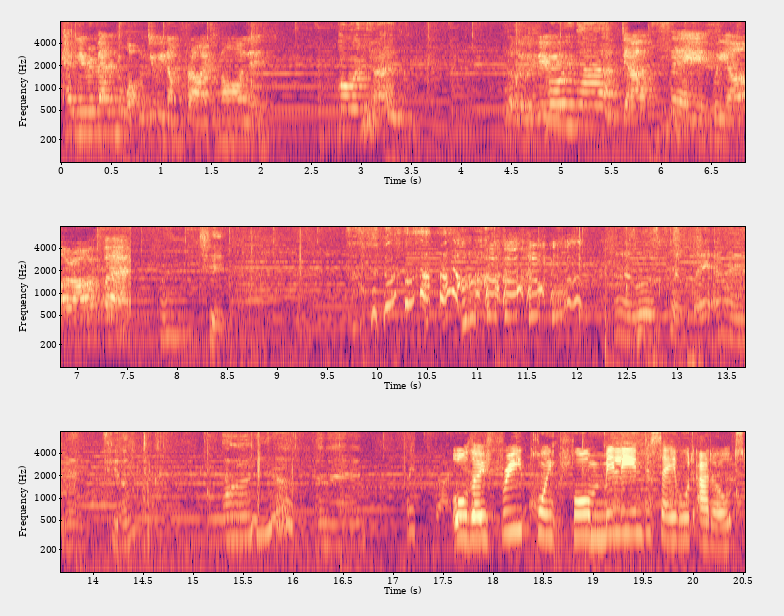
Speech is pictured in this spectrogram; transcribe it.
Can you remember what we're doing on Friday morning? Morning. What are we doing? Morning. Dancing. We are, aren't we? Two. I look at it and then jump. Oh yeah. And then Although 3.4 million disabled adults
